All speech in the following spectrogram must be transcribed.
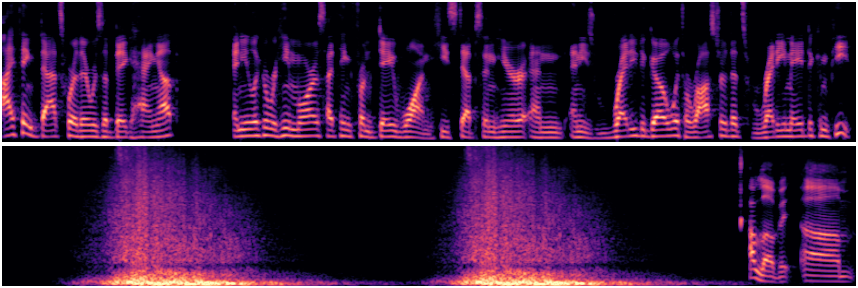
I think that's where there was a big hangup. And you look at Raheem Morris, I think from day one, he steps in here and and he's ready to go with a roster that's ready made to compete. I love it. Um,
